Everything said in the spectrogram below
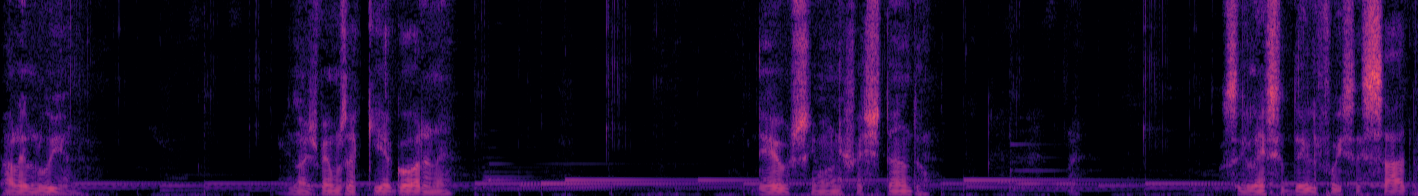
Aleluia. E nós vemos aqui agora, né? Deus se manifestando. Né? O silêncio dele foi cessado.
